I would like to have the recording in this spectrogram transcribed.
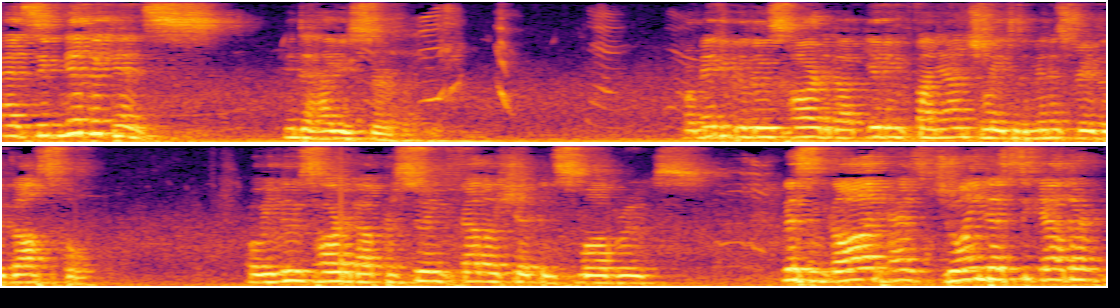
and significance into how you serve? Or maybe we lose heart about giving financially to the ministry of the gospel. or we lose heart about pursuing fellowship in small groups. Listen, God has joined us together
